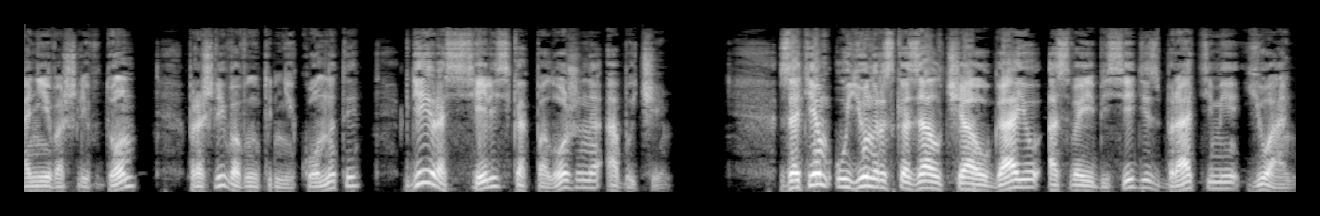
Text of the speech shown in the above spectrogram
они вошли в дом, прошли во внутренние комнаты, где и расселись, как положено, обычаем. Затем Уюн рассказал Чао Гаю о своей беседе с братьями Юань,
